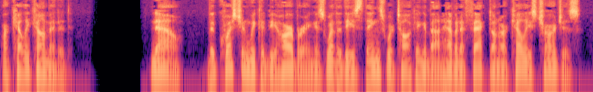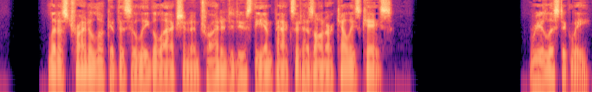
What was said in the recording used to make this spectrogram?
R. Kelly commented. Now, the question we could be harboring is whether these things we're talking about have an effect on R. Kelly's charges. Let us try to look at this illegal action and try to deduce the impacts it has on R. Kelly's case. Realistically,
